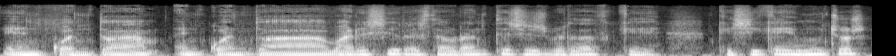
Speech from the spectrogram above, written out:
en cuanto a, en cuanto a bares y restaurantes, es verdad que, que sí que hay muchos.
